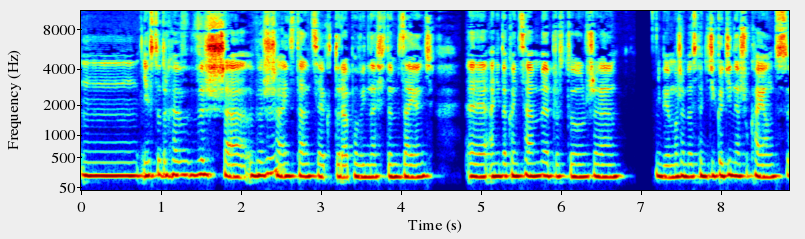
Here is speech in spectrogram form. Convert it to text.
mm, jest to trochę wyższa, wyższa mhm. instancja, która powinna się tym zająć, a nie do końca my po prostu, że nie wiem, możemy spędzić godzinę szukając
